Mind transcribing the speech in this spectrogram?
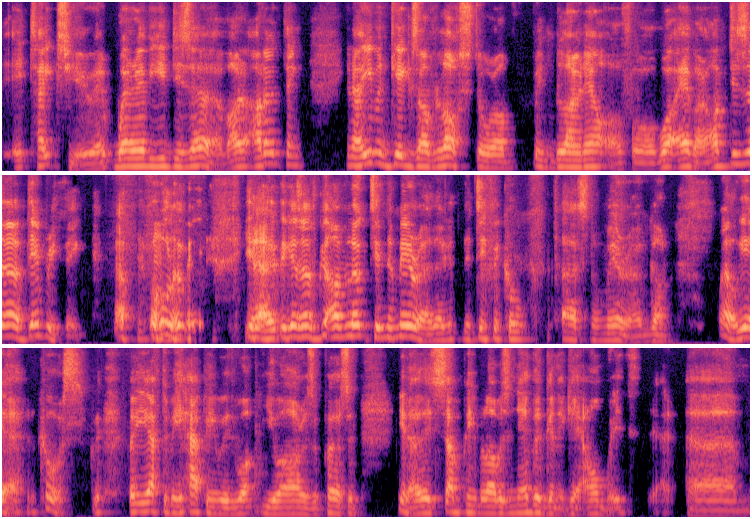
it takes you, eh, wherever you deserve. I, I don't think, you know, even gigs I've lost or I've been blown out of or whatever, I've deserved everything all of it, you know, because I've I've looked in the mirror, the, the difficult personal mirror, and gone, well, yeah, of course, but you have to be happy with what you are as a person. You know, there's some people I was never going to get on with. Um,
